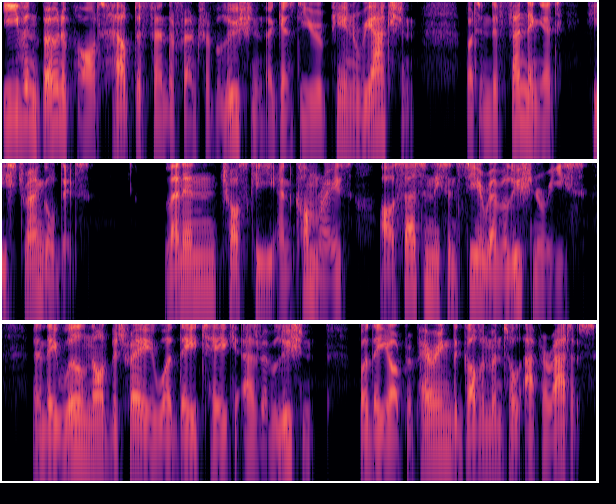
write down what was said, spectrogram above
even Bonaparte helped defend the French Revolution against the European reaction, but in defending it, he strangled it. Lenin, Trotsky, and comrades are certainly sincere revolutionaries, and they will not betray what they take as revolution, but they are preparing the governmental apparatus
